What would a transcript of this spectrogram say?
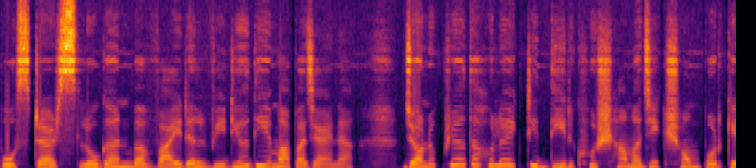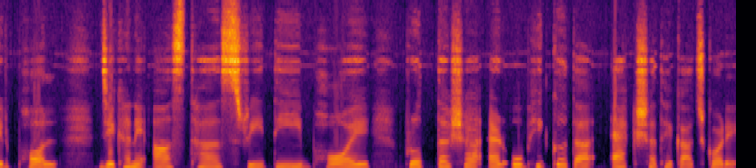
পোস্টার, স্লোগান বা ভাইরাল ভিডিও দিয়ে মাপা যায় না। জনপ্রিয়তা হলো একটি দীর্ঘ সামাজিক সম্পর্কের ফল, যেখানে আস্থা, স্মৃতি, ভয়, প্রত্যাশা আর অভিজ্ঞতা একসাথে কাজ করে।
